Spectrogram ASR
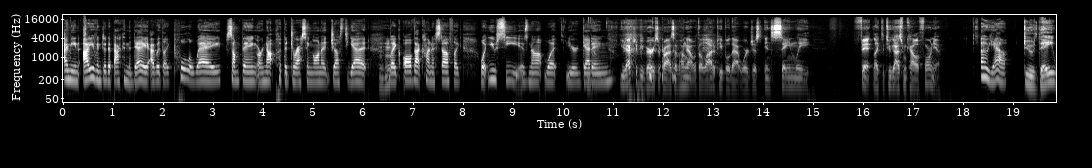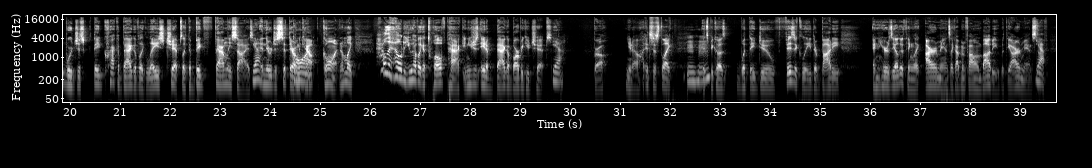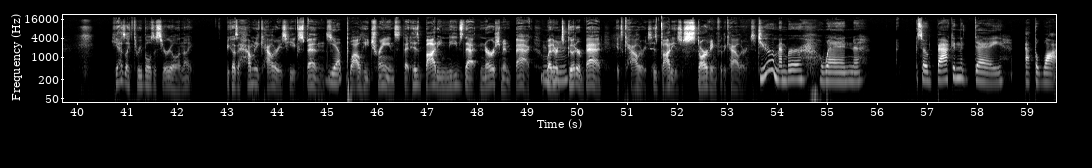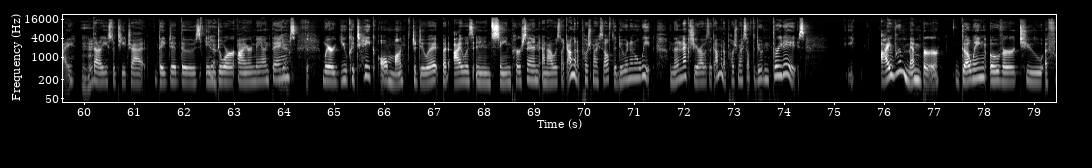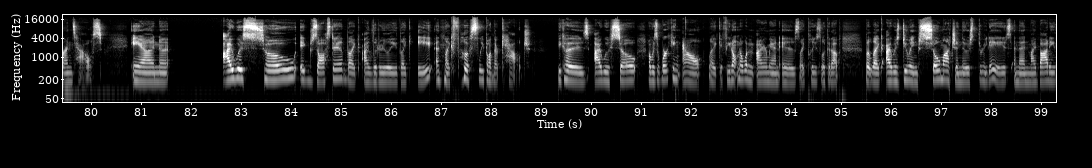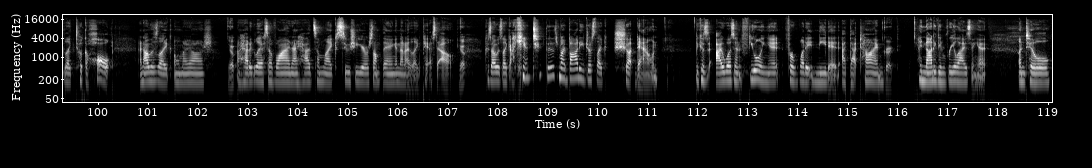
I mean I even did it back in the day. I would like pull away something or not put the dressing on it just yet. Mm-hmm. Like all that kind of stuff. Like what you see is not what you're getting. You'd actually be very surprised. I've hung out with a lot of people that were just insanely fit, like the two guys from California. oh yeah Dude, they were just they'd crack a bag of like Lay's chips, like the big family size. Yeah. And they would just sit there on the couch gone. And I'm like, how the hell do you have like a twelve pack and you just ate a bag of barbecue chips? yeah Bro. You know, it's just like Mm-hmm. it's because what they do physically, their body and here's the other thing, like Iron Man's, like I've been following Bobby with the Iron Man stuff. yeah he has like three bowls of cereal a night because of how many calories he expends Yep. while he trains that his body needs that nourishment back whether it's mm-hmm. good or bad it's calories his body is just starving for the calories Do you remember when? So back in the day at the Y Mm-hmm. that I used to teach at, they did those indoor Ironman things Th- where you could take all month to do it. But I was an insane person and I was like, I'm going to push myself to do it in a week. And then the next year, I was like, I'm going to push myself to do it in three days. I remember going over to a friend's house and I was so exhausted like I literally like ate and like fell asleep on their couch because I was so I was working out. Like if you don't know what an Ironman is like please look it up. But like I was doing so much in those 3 days and then my body like took a halt and I was like oh my gosh. Yep. I had a glass of wine, I had some like sushi or something, and then I like passed out. Yep. Because I was like, I can't do this. My body just like shut down because I wasn't fueling it for what it needed at that time correct and not even realizing it until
